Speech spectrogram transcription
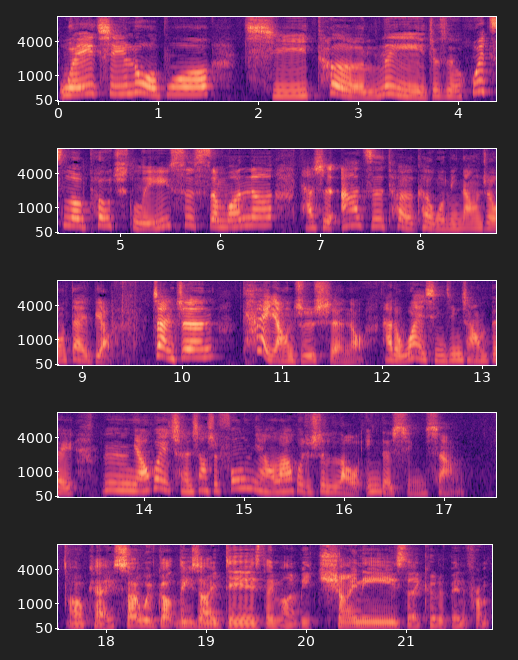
维奇洛波奇特利，就是 Huitzilopochtli 是什么呢？它是阿兹特克文明当中代表战争太阳之神哦。它的外形经常被嗯描绘成像是蜂鸟啦，或者是老鹰的形象。Okay, so we've got these ideas. They might be Chinese, they could have been from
